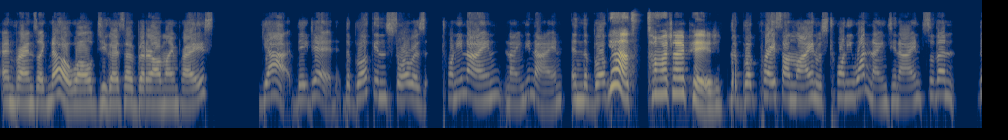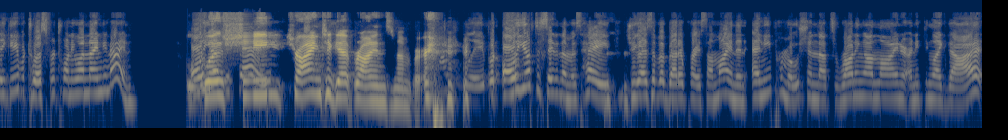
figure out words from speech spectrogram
And Brian's like, No, well, do you guys have a better online price? Yeah, they did. The book in store was twenty nine ninety nine, and the book Yeah, that's how much I paid. the book price online was twenty one ninety nine. So then they gave it to us for twenty one ninety nine. Was to say- she trying to get Brian's number? But all you have to say to them is, hey, do you guys have a better price online? And any promotion that's running online or anything like that,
